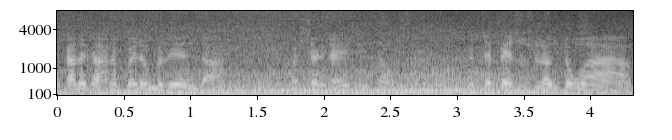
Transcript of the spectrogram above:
Pagka naghahanap kayo ng merienda, pasyal kayo dito. 50 pesos lang itong uh,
